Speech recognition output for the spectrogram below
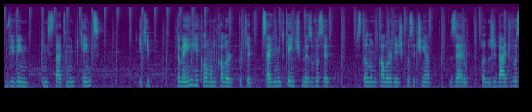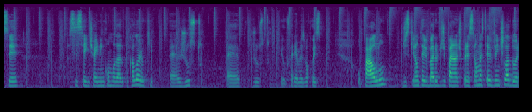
vivem em cidades muito quentes e que também reclamam do calor, porque segue muito quente, mesmo você estando no calor desde que você tinha zero anos de idade, você se sente ainda incomodado com o calor, o que é justo é justo. Eu faria a mesma coisa. O Paulo disse que não teve barulho de panela de pressão, mas teve ventilador.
